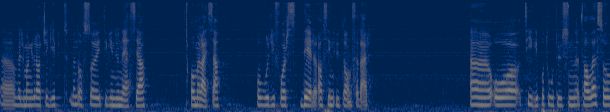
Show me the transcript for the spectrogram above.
Uh, veldig mange drar til Egypt, men også til Indonesia og Malaysia. Og hvor de får deler av sin utdannelse der. Uh, og tidlig på 2000-tallet så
